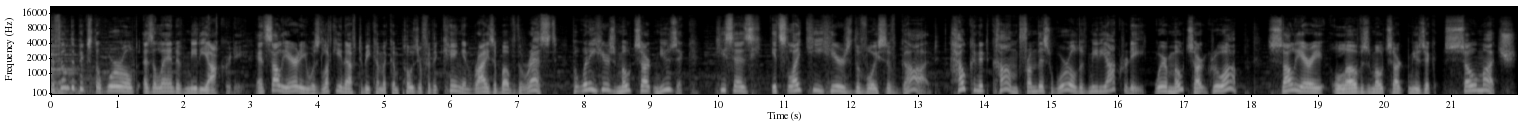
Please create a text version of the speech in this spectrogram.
The film depicts the world as a land of mediocrity, and Salieri was lucky enough to become a composer for the king and rise above the rest. But when he hears Mozart music, he says it's like he hears the voice of God. How can it come from this world of mediocrity where Mozart grew up? Salieri loves Mozart music so much,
